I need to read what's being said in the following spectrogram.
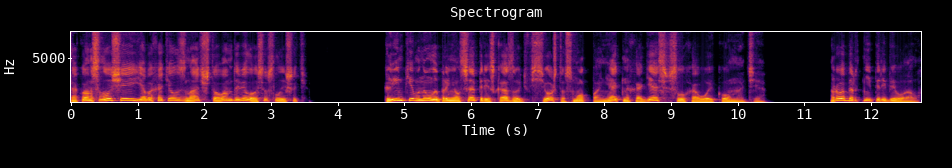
Таком случае я бы хотел знать, что вам довелось услышать». Клим кивнул и принялся пересказывать все, что смог понять, находясь в слуховой комнате. Роберт не перебивал.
